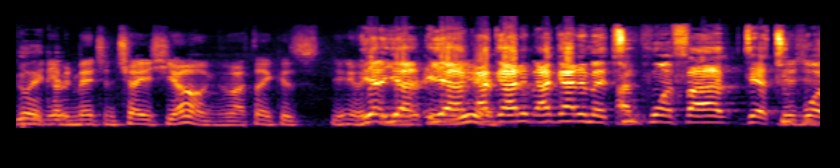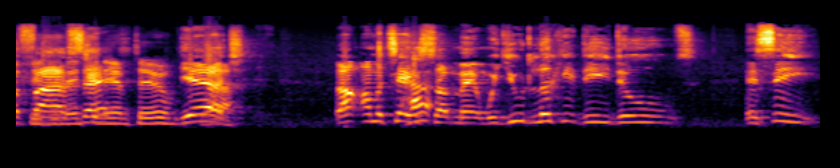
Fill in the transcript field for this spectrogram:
Go You ahead, didn't even mention Chase Young, who I think is you know he Yeah, should be yeah, rookie yeah. year. I got him. I got him at two point five. Yeah, two Did you- point did you five mention sacks. him too? Yeah. Yeah. I, am gonna tell you How- something, man. When you look at these dudes and see,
